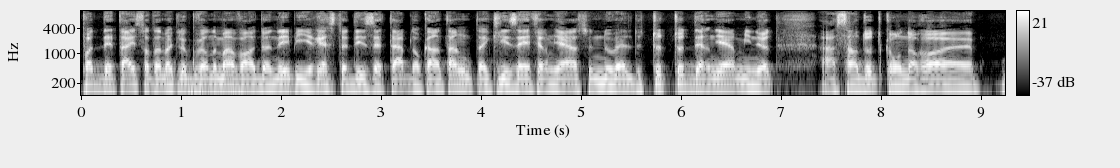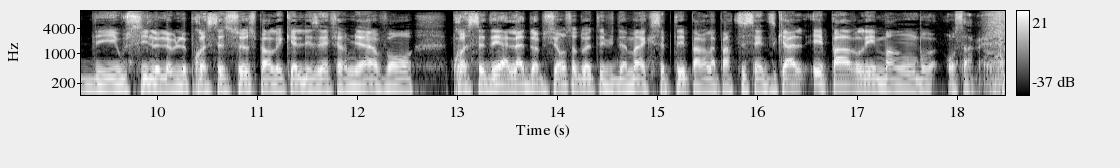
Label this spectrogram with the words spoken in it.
pas de détails, certainement que le gouvernement va en donner, puis il reste des étapes. Donc, entente avec les infirmières, c'est une nouvelle de toute, toute dernière minute. Ah, sans doute qu'on aura euh, des, aussi le, le- le processus par lequel les infirmières vont procéder à l'adoption. Ça doit être évidemment accepté par la partie syndicale et par les membres. On s'arrête.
